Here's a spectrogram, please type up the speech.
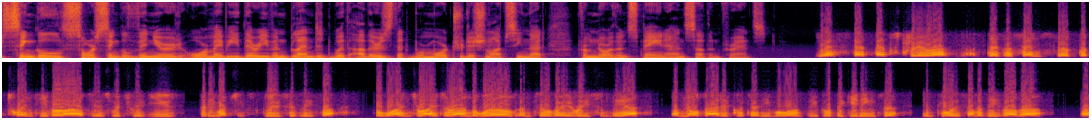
single source, single vineyard, or maybe they're even blended with others that were more traditional. I've seen that from northern Spain and southern France. Yes, that, that's true. Uh, there's a sense that the 20 varieties which we've used pretty much exclusively for, for wines right around the world until very recently are, are not adequate anymore, and people are beginning to employ some of these other uh,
